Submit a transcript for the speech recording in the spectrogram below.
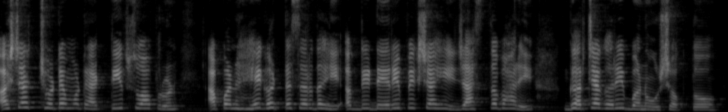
अशाच छोट्या मोठ्या टिप्स वापरून आपण हे घट्टसर दही अगदी डेअरीपेक्षाही जास्त भारी घरच्या घरी बनवू शकतो.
